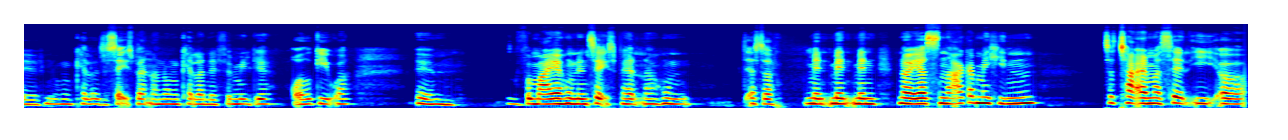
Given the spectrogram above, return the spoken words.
øh, nogen kalder det sagsbehandler, nogen kalder det familierådgiver. Øhm, for mig er hun en sagsbehandler. Hun, altså, men, men, men når jeg snakker med hende, så tager jeg mig selv i at,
